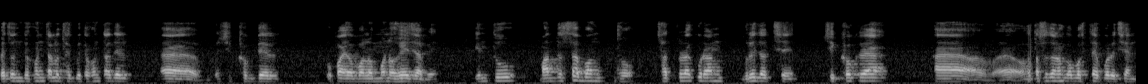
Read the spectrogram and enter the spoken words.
বেতন যখন চালু থাকবে, তখন তাদের শিক্ষকদের উপায় অবলম্বন হয়ে যাবে। কিন্তু মাদ্রাসা বন্ধ, ছাত্ররা কোরআন ভুলে যাচ্ছে, শিক্ষকরা হতাশাজনক অবস্থায় পড়েছেন।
